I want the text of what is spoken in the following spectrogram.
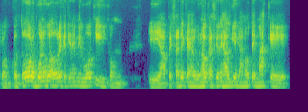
con, con, todos los buenos jugadores que tiene Milwaukee y, con, y a pesar de que en algunas ocasiones alguien anote más que,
